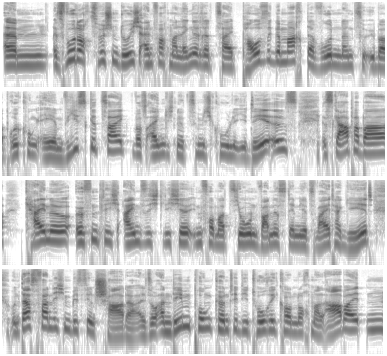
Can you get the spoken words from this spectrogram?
Ähm, es wurde auch zwischendurch einfach mal längere Zeit Pause gemacht. Da wurden dann zur Überbrückung AMVs gezeigt, was eigentlich eine ziemlich coole Idee ist. Es gab aber keine öffentlich einsichtliche Information, wann es denn jetzt weitergeht. Und das fand ich ein bisschen schade. Also an dem Punkt könnte die Toricon nochmal arbeiten.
